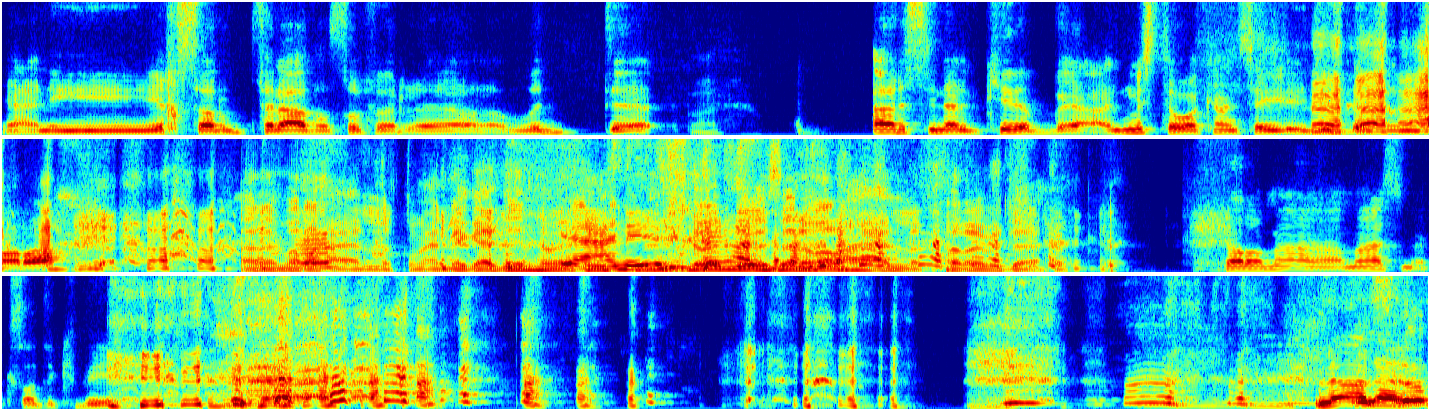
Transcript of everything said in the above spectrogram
يعني يخسر ب 3-0 آه، ضد طيب. أرسنال كذا المستوى كان سيء جدا في المباراة. أنا ما راح أعلق مع إنه قاعدين يعني- بس أنا ما راح أعلق ترى ترى ما ما اسمعك صوت كبير. لا لا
